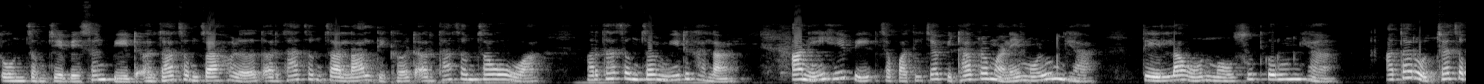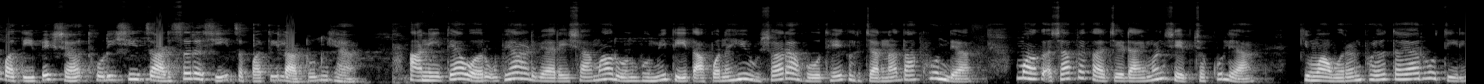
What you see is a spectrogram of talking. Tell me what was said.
दोन चमचे बेसन पीठ अर्धा चमचा हळद अर्धा चमचा लाल तिखट अर्धा चमचा ओवा अर्धा चमचा मीठ घाला. आणि हे पीठ चपातीच्या पिठाप्रमाणे मळून घ्या. तेल लावून मऊसूत करून घ्या. आता रोजच्या चपातीपेक्षा थोडीशी जाडसर अशी चपाती लाटून घ्या. आणि त्यावर उभ्या आडव्या रेषा मारून भूमितीत आपणही हुशार आहोत हे घरच्यांना दाखवून द्या. मग अशा प्रकारचे डायमंड शेप चकुल्या किंवा वरणफळं तयार होतील.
